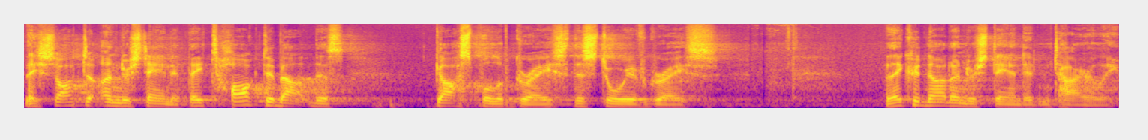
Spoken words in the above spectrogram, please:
They sought to understand it. They talked about this gospel of grace, this story of grace. They could not understand it entirely.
